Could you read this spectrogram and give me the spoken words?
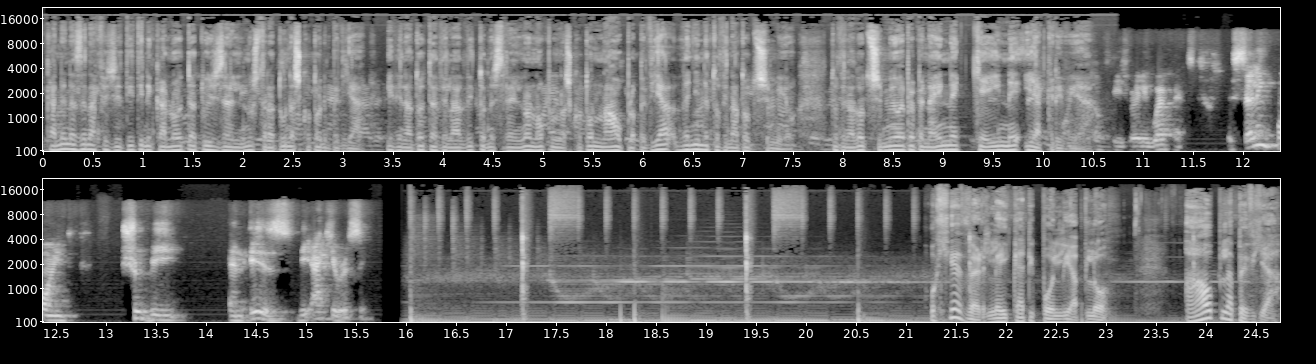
Κανένας δεν αφιζητεί την ικανότητα του Ισραηλινού στρατού να σκοτώνει παιδιά. Η δυνατότητα δηλαδή των Ισραηλινών όπλων να σκοτώνουν άοπλα παιδιά δεν είναι το δυνατό του σημείο. Το δυνατό του σημείο έπρεπε να είναι και είναι η ακρίβεια. Ο Χέβερ λέει κάτι πολύ απλό άοπλα παιδιά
